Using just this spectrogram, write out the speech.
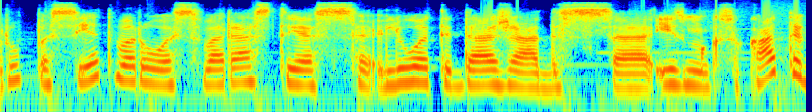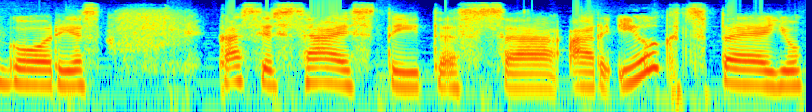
grupas ietvaros var rasties ļoti dažādas izmaksu kategorijas, kas ir saistītas ar ilgspēju,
